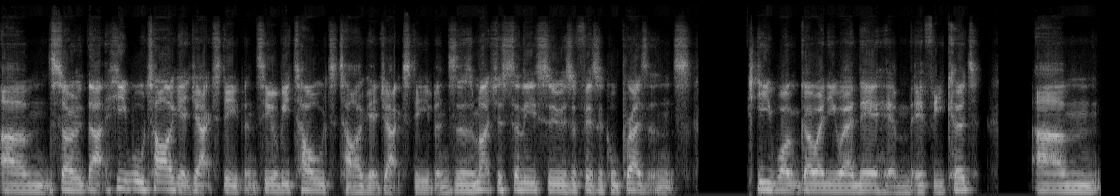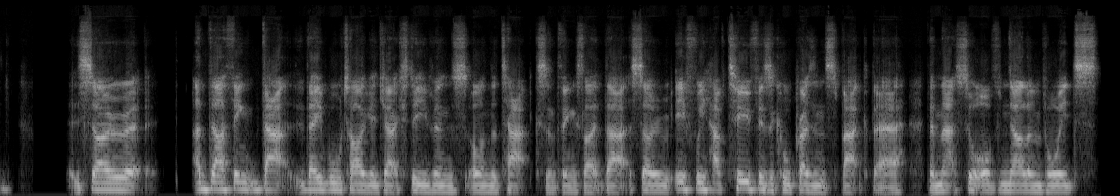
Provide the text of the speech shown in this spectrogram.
um, so that he will target Jack Stephens. He will be told to target Jack Stephens. As much as Salisu is a physical presence, he won't go anywhere near him if he could. Um, so I think that they will target Jack Stephens on the tax and things like that. So if we have two physical presence back there, then that sort of null and voids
